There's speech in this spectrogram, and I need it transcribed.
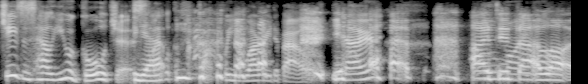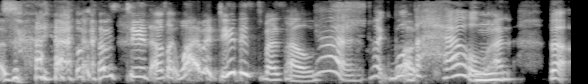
Jesus, hell, you were gorgeous. Yeah. Like, what the fuck were you worried about? You yeah. know? I Oh did that a God. lot. Yeah. I was doing. I was like, why am I doing this to myself? Yeah. Like, what Uh, the hell? mm. And, but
